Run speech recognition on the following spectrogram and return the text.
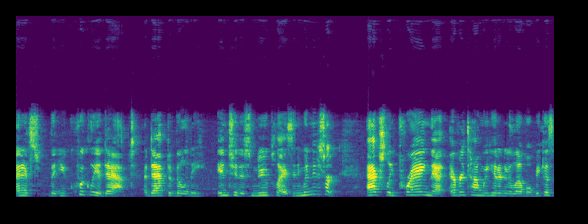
and it's that you quickly adapt, adaptability into this new place. And we need to start actually praying that every time we hit a new level because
